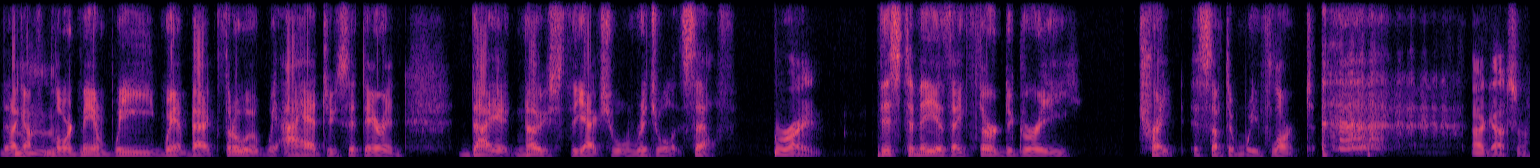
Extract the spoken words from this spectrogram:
that I got from Mhm. Lord Me and we went back through it, we I had to sit there and diagnose the actual ritual itself. Right. This to me is a third degree trait. It's something we've learned. I gotcha.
